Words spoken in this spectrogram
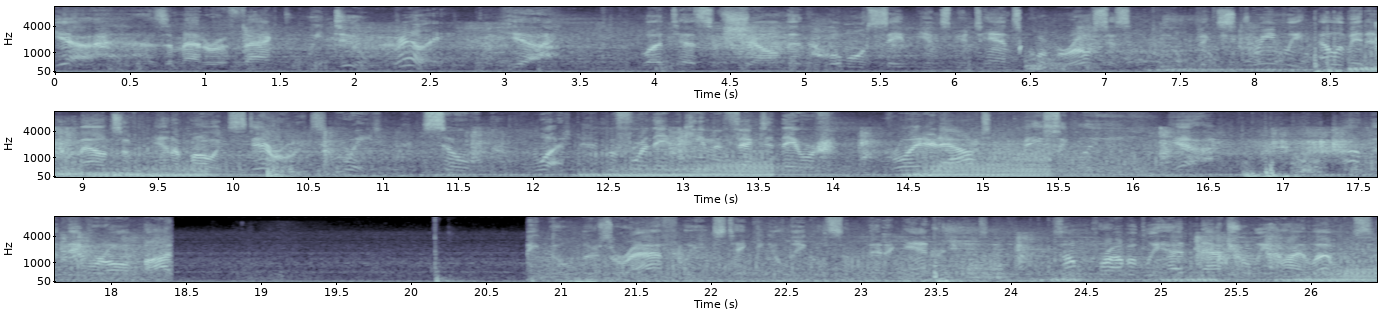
Yeah, as a matter of fact, we do. Really? Yeah. Blood tests have shown that Homo sapiens mutans corporosis have extremely elevated amounts of anabolic steroids. Wait, so what? Before they became infected, they were roided out? Basically, yeah. Not that they were all bodybuilders or athletes taking illegal synthetic androgens. Some probably had naturally high levels.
